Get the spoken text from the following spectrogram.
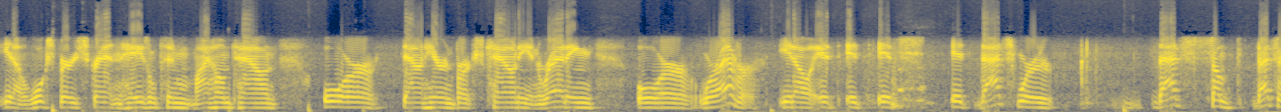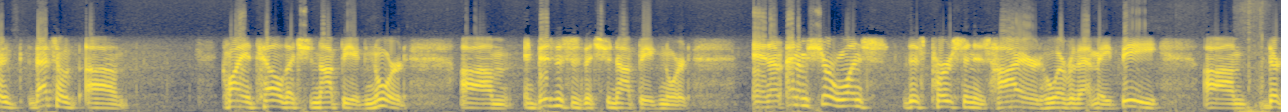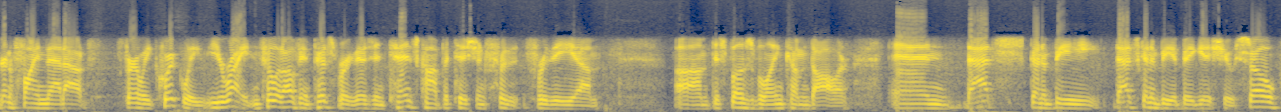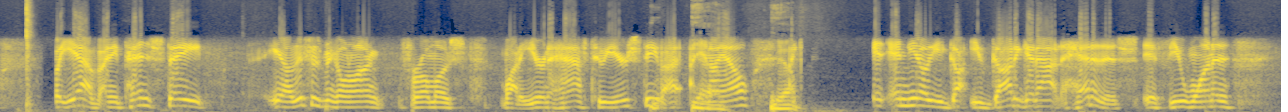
you know, Wilkes-Barre, Scranton, Hazleton, my hometown, or down here in Berks County in Reading or wherever, you know, it, it, it's, it, that's where that's some that's a that's a um, clientele that should not be ignored, um, and businesses that should not be ignored. And I'm, and I'm sure once this person is hired, whoever that may be, um, they're going to find that out fairly quickly. You're right. In Philadelphia and Pittsburgh, there's intense competition for the, for the um, um, disposable income dollar, and that's going to be that's going to be a big issue. So, but yeah, I mean, Penn State you know, this has been going on for almost what a year and a half, two years, Steve. I, yeah. NIL. Yeah. I, and, and you know, you got you got to get out ahead of this if you want to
